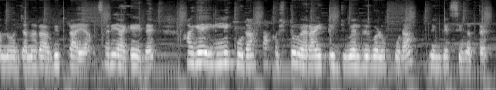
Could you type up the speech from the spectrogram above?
ಅನ್ನೋ ಜನರ ಅಭಿಪ್ರಾಯ ಸರಿಯಾಗೇ ಇದೆ. ಹಾಗೆ ಇಲ್ಲಿ ಕೂಡ ಸಾಕಷ್ಟು ವೆರೈಟಿ ಜ್ಯುವೆಲ್ರಿಗಳು ಕೂಡ ನಿಮಗೆ ಸಿಗತ್ತೆ.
